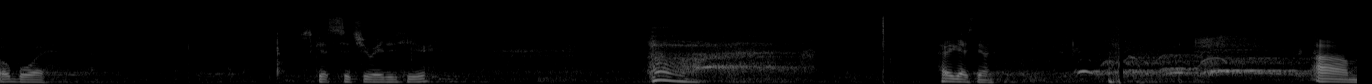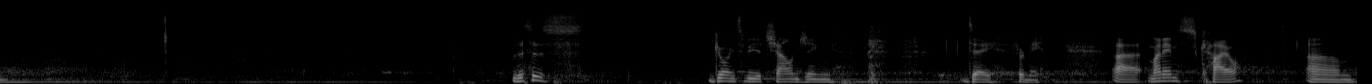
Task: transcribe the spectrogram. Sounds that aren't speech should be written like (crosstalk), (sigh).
Oh boy. Just get situated here. (sighs) How are you guys doing? (laughs) um, this is going to be a challenging (laughs) day for me. Uh, my name's Kyle. Um,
